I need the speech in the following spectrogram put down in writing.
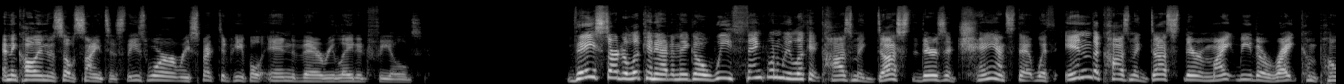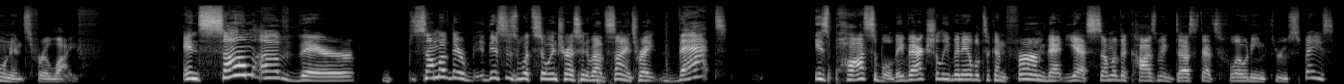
and then calling themselves scientists. These were respected people in their related fields they started looking at it and they go, We think when we look at cosmic dust, there's a chance that within the cosmic dust, there might be the right components for life. And some of their, some of their, this is what's so interesting about science, right? That is possible. They've actually been able to confirm that, yes, some of the cosmic dust that's floating through space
